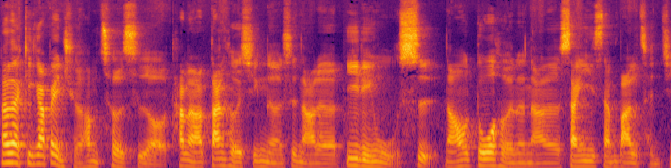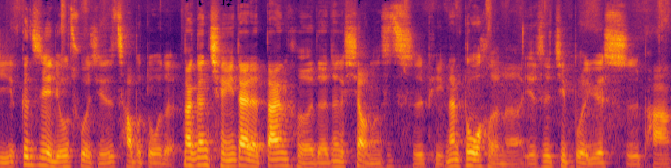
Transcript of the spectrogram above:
那在 Giga Bench 他们测试哦，他拿单核心呢是拿了一零五四，然后多核呢拿了三一三八的成绩，跟之前流出的其实差不多的。那跟前一代的单核的那个效能是持平，那多核呢也是进步了约十趴。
